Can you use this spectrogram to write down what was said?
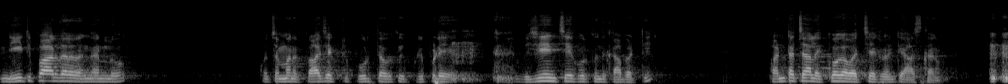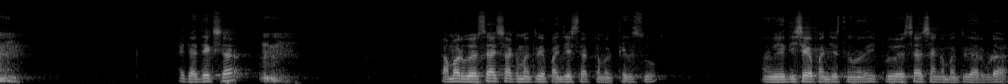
నీటిపారుదల రంగంలో కొంచెం మనకు ప్రాజెక్టులు పూర్తి అవుతూ ఇప్పుడిప్పుడే విజయం చేకూరుతుంది కాబట్టి పంట చాలా ఎక్కువగా వచ్చేటువంటి ఆస్కారం అయితే అధ్యక్ష తమరు వ్యవసాయ శాఖ మంత్రిగా పనిచేశారు తమకు తెలుసు. మనం ఏ దిశగా పనిచేస్తున్నాం ఇప్పుడు వ్యవసాయ శాఖ మంత్రి గారు కూడా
